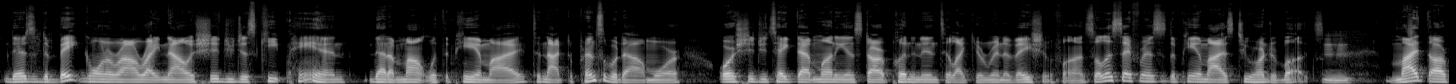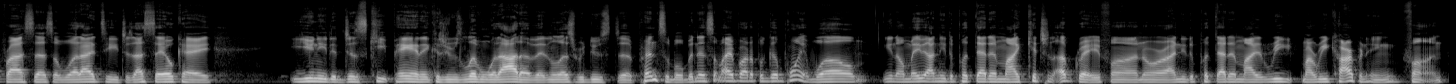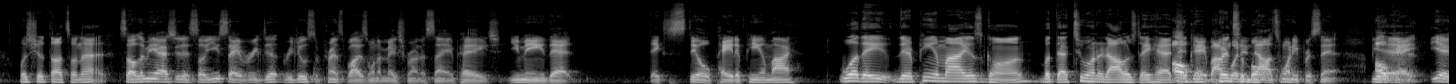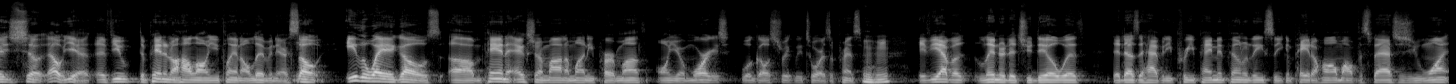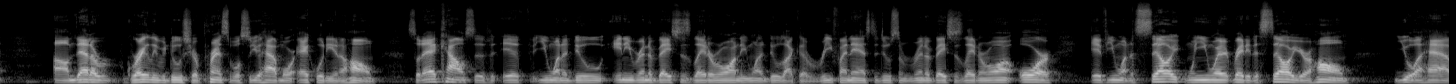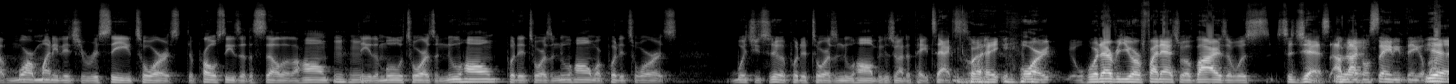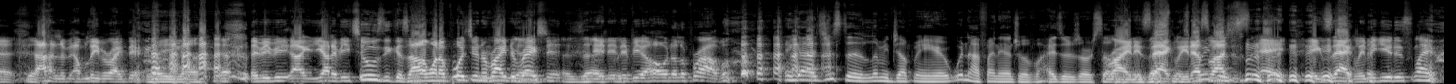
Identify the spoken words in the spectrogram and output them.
there's a debate going around right now is should you just keep paying that amount with the pmi to knock the principal down more or should you take that money and start putting it into like your renovation fund? So let's say for instance the pmi is 200 bucks my thought process of what I teach is I say, okay, you need to just keep paying it because you was living without of it, and let's reduce the principal. But then somebody brought up a good point. Well, you know, maybe I need to put that in my kitchen upgrade fund, or I need to put that in my re my recarpeting fund. What's your thoughts on that? So let me ask you this. So you say redu- reduce the principal. I just want to make sure we're on the same page. You mean that they can still pay the PMI? Well, they their PMI is gone, but that two hundred dollars they had, Okay, by putting down twenty percent. Yeah. Okay, yeah, So, Oh, yeah. If you depending on how long you plan on living there. So either way it goes, um, paying an extra amount of money per month on your mortgage will go strictly towards the principal. If you have a lender that you deal with that doesn't have any prepayment penalties, so you can pay the home off as fast as you want, um, that'll greatly reduce your principal, so you have more equity in the home. So that counts if, if you want to do any renovations later on, you want to do like a refinance to do some renovations later on, or if you want to sell when you are ready to sell your home, you will have more money that you receive towards the proceeds of the sale of the home. Mm-hmm. To either move towards a new home, put it towards a new home, or put it towards which you should put it towards a new home because you have to pay taxes on Right. or whatever your financial advisor would suggest. I'm Right. not gonna say anything about Yeah, that. yeah. Let I'm leaving right there. There you go. Yep. Be, I, you got to be choosy because I don't want to put you in the right Yeah, direction, exactly. and then it'd be a whole nother problem. and guys, just to let me jump in here. We're not financial advisors or something. right? Exactly. That's why I just hey, exactly. Let me give you a disclaimer.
